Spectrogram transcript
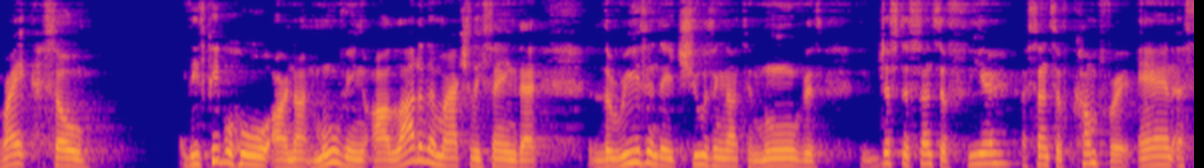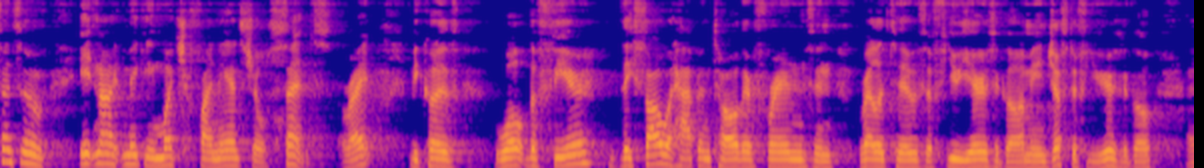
right? So these people who are not moving, a lot of them are actually saying that the reason they're choosing not to move is just a sense of fear, a sense of comfort, and a sense of it not making much financial sense, right? Because, well, the fear, they saw what happened to all their friends and relatives a few years ago. I mean, just a few years ago. Uh,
